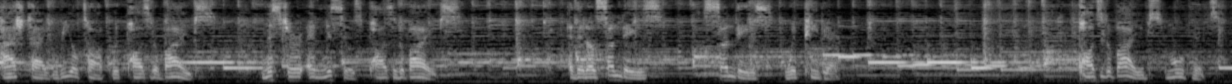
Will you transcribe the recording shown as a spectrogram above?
hashtag Real Talk with Positive Vibes. Mr. and Mrs. Positive Vibes. And then on Sundays, Sundays with P Bear. Positive Vibes Movement.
